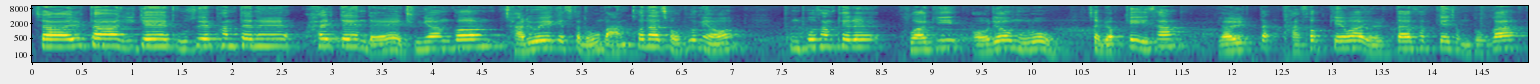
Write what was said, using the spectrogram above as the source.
자, 일단 이게 도수의 판단을 할 때인데 중요한 건 자료의 개수가 너무 많거나 적으면 분포 상태를 구하기 어려우므로 자, 몇 개 이상? 15개와 15개 정도가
